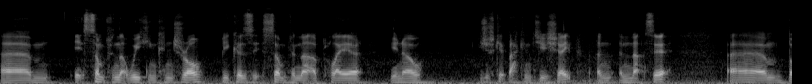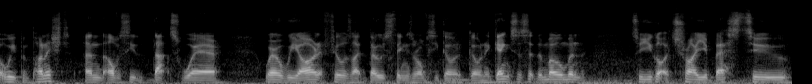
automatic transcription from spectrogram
Um, it's something that we can control because it's something that a player, you know, you just get back into your shape and, and that's it. Um, but we've been punished, and obviously that's where where we are. And it feels like those things are obviously going going against us at the moment. So you got to try your best to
